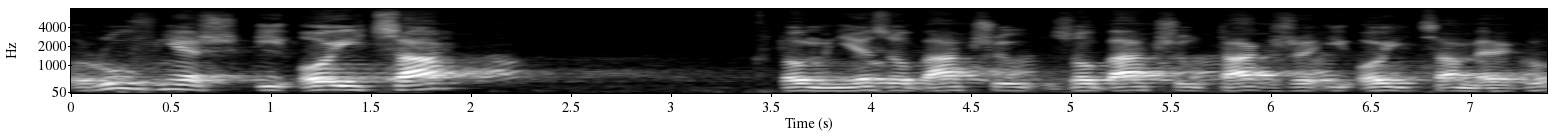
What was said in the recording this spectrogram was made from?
również i Ojca, kto mnie zobaczył, zobaczył także i Ojca mego,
